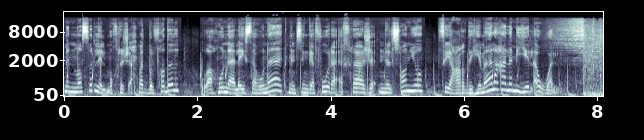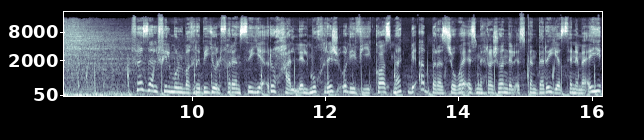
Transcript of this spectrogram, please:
من مصر للمخرج أحمد بالفضل وهنا ليس هناك من سنغافورة إخراج نيلسونيو في عرضهما العالمي الأول. فاز الفيلم المغربي الفرنسي رحل للمخرج أوليفي كوزماك بأبرز جوائز مهرجان الإسكندرية السينمائي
